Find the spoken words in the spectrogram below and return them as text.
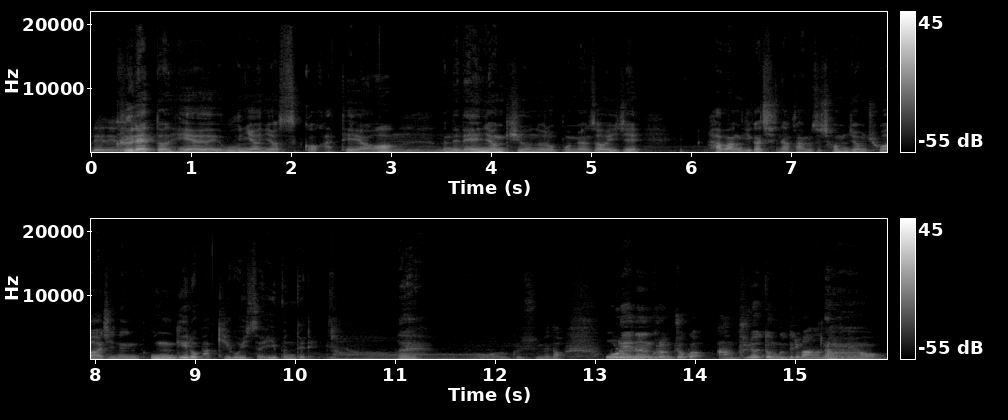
네네네 그랬던 해외 운연이었을 것 같아요. 음... 근데 내년 기운으로 보면서 이제 하반기가 지나가면서 점점 좋아지는 운기로 바뀌고 있어요, 이분들이. 아... 네. 알겠습니다 올해는 그럼 조금 안 풀렸던 분들이 많았나 아. 보네요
